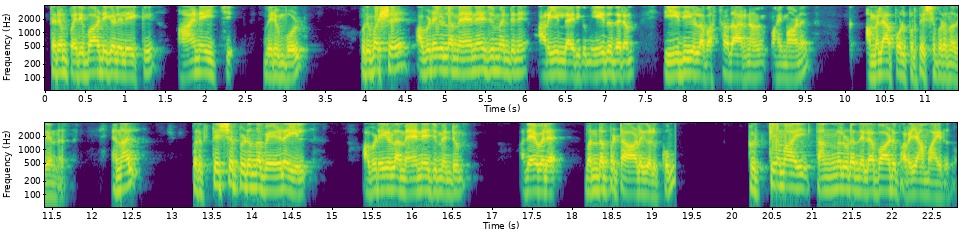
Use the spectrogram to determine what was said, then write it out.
ഇത്തരം പരിപാടികളിലേക്ക് ആനയിച്ച് വരുമ്പോൾ ഒരുപക്ഷെ അവിടെയുള്ള മാനേജ്മെന്റിന് അറിയില്ലായിരിക്കും ഏത് തരം രീതിയിലുള്ള വസ്ത്രധാരണമായുമാണ് അമല അപ്പോൾ പ്രത്യക്ഷപ്പെടുന്നത് എന്ന്. എന്നാൽ പ്രത്യക്ഷപ്പെടുന്ന വേളയിൽ അവിടെയുള്ള മാനേജ്മെന്റും അതേപോലെ ബന്ധപ്പെട്ട ആളുകൾക്കും കൃത്യമായി തങ്ങളുടെ നിലപാട് പറയാമായിരുന്നു.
